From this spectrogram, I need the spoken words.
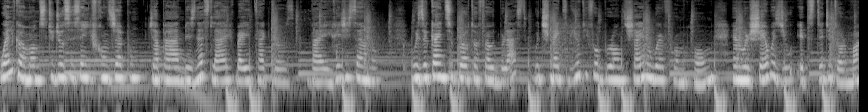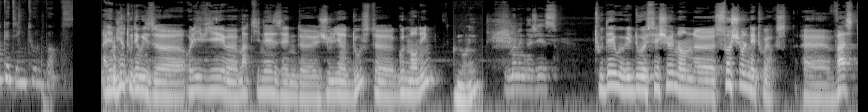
Welcome on Studio CCI France Japon, Japan Business Life by its actors, by Régis Arnaud, with the kind support of Outblast, which makes beautiful brands shine away from home and will share with you its digital marketing toolbox. I am here today with uh, Olivier uh, Martinez and uh, Julien Doust. Uh, good morning. Good morning. Good morning, Régis. Today we will do a session on uh, social networks. Uh, vast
